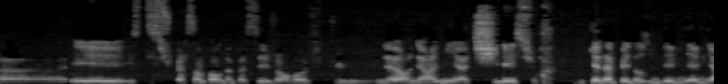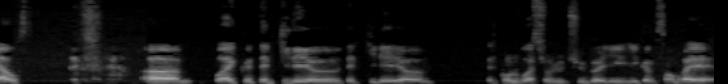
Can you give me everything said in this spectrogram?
euh, et, c'était super sympa, on a passé genre, plus, une heure, une heure et demie à chiller sur le canapé dans une des Miami House. Euh, ouais, que tel qu'il est, euh, tel qu'il est, tel qu'on le voit sur YouTube, il est, comme ça en vrai,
